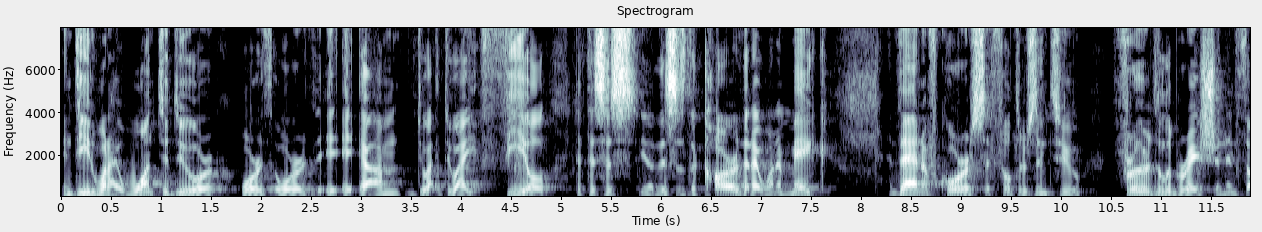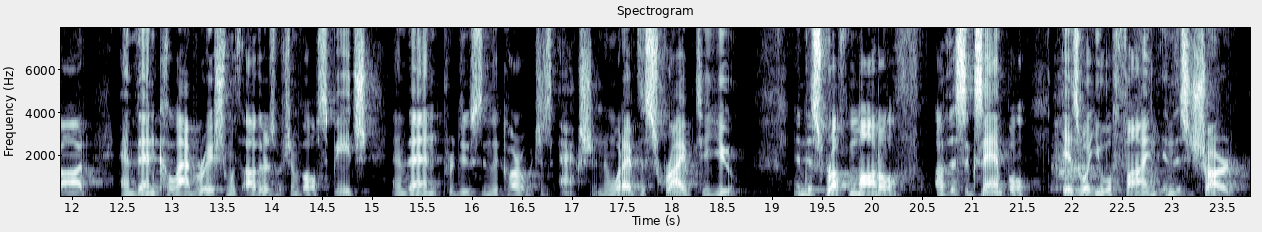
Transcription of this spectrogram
indeed what I want to do, or or or um, do I, do I feel that this is you know this is the car that I want to make, And then, of course, it filters into further deliberation and thought, and then collaboration with others, which involves speech, and then producing the car, which is action. And what I've described to you in this rough model of this example is what you will find in this chart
